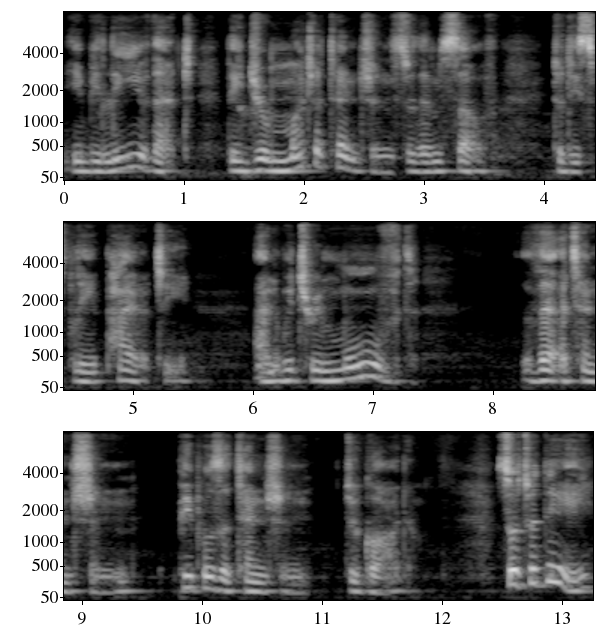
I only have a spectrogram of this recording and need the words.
He believed that they drew much attention to themselves to display piety and which removed their attention people's attention to God. So today,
